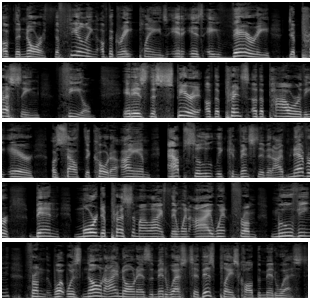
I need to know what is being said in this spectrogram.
of the north, the feeling of the Great Plains. It is a very depressing feel. It is the spirit of the prince of the power the air of South Dakota. I am absolutely convinced of it. I've never been more depressed in my life than when I went from moving from what was known, I known as the Midwest, to this place called the Midwest.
